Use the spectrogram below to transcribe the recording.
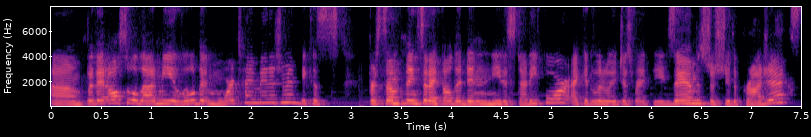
Um, but that also allowed me a little bit more time management because for some things that I felt I didn't need to study for, I could literally just write the exams, just do the projects,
